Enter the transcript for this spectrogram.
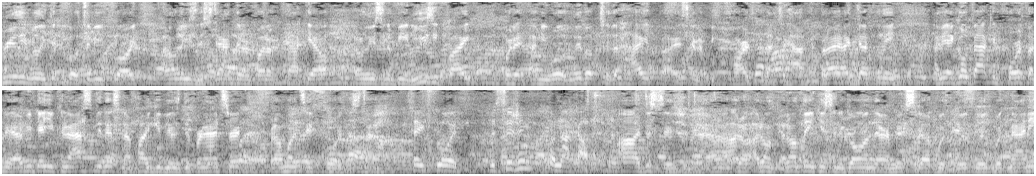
really really difficult to beat Floyd. I don't think he's going to stand there in front of Pacquiao. I don't think it's going to be an easy fight, but it, I mean, will it live up to the hype? Uh, it's going to be hard for that to happen. But I, I, definitely, I mean, I go back and forth on it every day. You can ask me this, and I'll probably give you a different answer. But I'm going to take Floyd this time. Take Floyd. Decision or knockout? Uh, decision, man. I don't, I don't, I don't think he's going to go in there and mix it up with, with, with Manny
